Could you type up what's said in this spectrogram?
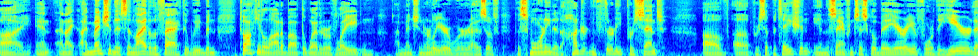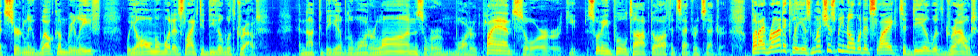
I. And, and I, I mention this in light of the fact that we've been talking a lot about the weather of late. And I mentioned earlier, we're as of this morning at 130 percent of uh, precipitation in the San Francisco Bay Area for the year. That's certainly welcome relief. We all know what it's like to deal with drought and not to be able to water lawns or water plants or keep the swimming pool topped off, et cetera, et cetera. But ironically, as much as we know what it's like to deal with drought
